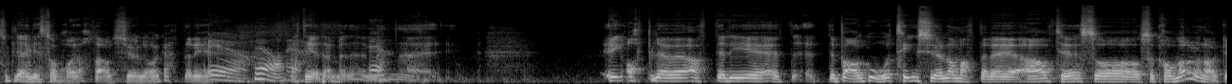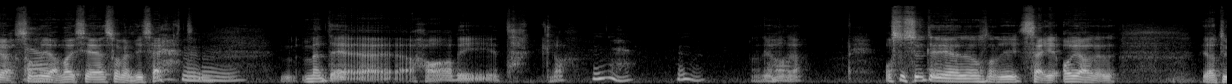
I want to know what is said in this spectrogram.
Så blir jeg litt sånn rørt av det sjøl òg, de- at det er det. Men, men eh, jeg opplever at det, det er bare gode ting, selv om at det av og til så, så kommer det noe som Ja. gjerne ikke er så veldig kjekt. Men det har de takla. De har det. Og så syns jeg er sånn de sier Å ja, ja, du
